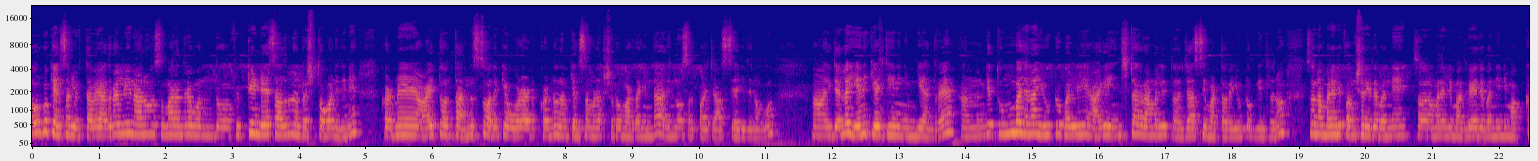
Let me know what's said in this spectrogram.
ಅವ್ರಿಗೂ ಕೆಲಸಗಳಿರ್ತವೆ. ಅದರಲ್ಲಿ ನಾನು ಸುಮಾರು ಅಂದರೆ ಒಂದು ಫಿಫ್ಟೀನ್ ಡೇಸ್ ಆದರೂ ನಾನು ರೆಸ್ಟ್ ತೊಗೊಂಡಿದ್ದೀನಿ ಕಡಿಮೆ ಆಯಿತು ಅಂತ ಅನ್ನಿಸ್ತು. ಅದಕ್ಕೆ ಓಡಾಡ್ಕೊಂಡು ನಾನು ಕೆಲಸ ಮಾಡೋಕ್ಕೆ ಶುರು ಮಾಡಿದಾಗಿಂದ ಅದಿನ್ನೂ ಸ್ವಲ್ಪ ಜಾಸ್ತಿ ಆಗಿದೆ ನೋವು. ಇದೆಲ್ಲ ಏನಕ್ಕೆ ಹೇಳ್ತೀನಿ ನಿಮಗೆ ಅಂದರೆ ನನಗೆ ತುಂಬ ಜನ ಯೂಟ್ಯೂಬಲ್ಲಿ ಹಾಗೆ ಇನ್ಸ್ಟಾಗ್ರಾಮಲ್ಲಿ ಜಾಸ್ತಿ ಮಾಡ್ತಾವ್ರೆ ಯೂಟ್ಯೂಬ್ಗಿಂತಲೂ ಸೊ ನಮ್ಮ ಮನೇಲಿ ಫಂಕ್ಷನ್ ಇದೆ ಬನ್ನಿ. ಸೊ ನಮ್ಮ ಮನೇಲಿ ಮದುವೆ ಇದೆ ಬನ್ನಿ. ನಿಮ್ಮ ಅಕ್ಕ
